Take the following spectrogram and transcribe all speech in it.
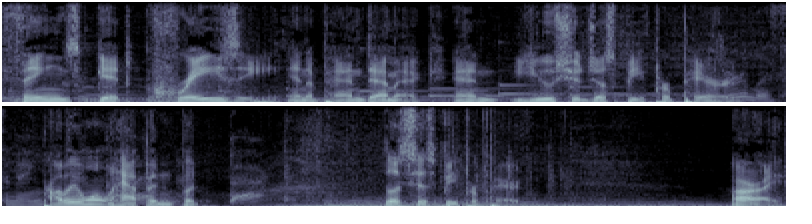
things get crazy in a pandemic, and you should just be prepared. Probably won't happen, but Let's just be prepared. All right.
